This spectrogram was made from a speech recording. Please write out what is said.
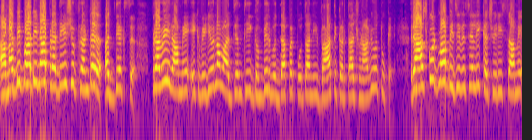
આમ આદમી પાર્ટીના પ્રદેશ ફ્રન્ટલ અધ્યક્ષ પ્રવીણ રામે એક વિડીયોના માધ્યમથી ગંભીર મુદ્દા પર પોતાની વાત કરતા જણાવ્યું હતું કે, રાજકોટમાં પીજીવીસીએલની કચેરી સામે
